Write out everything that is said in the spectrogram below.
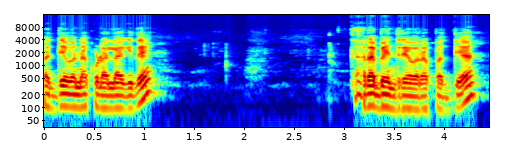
ಪದ್ಯವನ್ನು ಕೊಡಲಾಗಿದೆ. ತಾರಾ ಬೇಂದ್ರೆಯವರ ಪದ್ಯ.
